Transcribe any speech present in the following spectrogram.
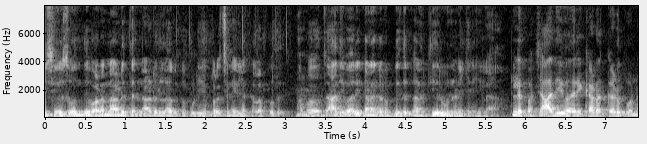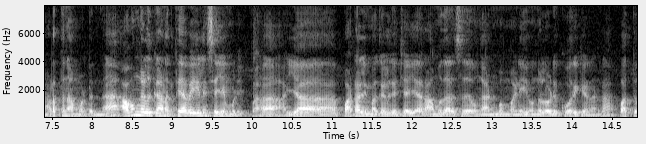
இஷ்யூஸ் வந்து வடநாடு தென்னாடுல இருக்கக்கூடிய பிரச்சனைகளை கலப்புது. அப்போ ஜாதிவாரி கணக்கெடுப்பு இதுக்கான தீர்வுன்னு நினைக்கிறீங்களா? இல்லை இப்போ ஜாதி வாரி கணக்கெடுப்பு நடத்தினா மட்டும்தான் அவங்களுக்கான தேவைகளையும் செய்ய முடியும். இப்போ ஐயா பாட்டாளி மக்கள் கட்சி ஐயா ராமதாஸ் இவங்க அன்புமணி இவங்களுடைய கோரிக்கை என்னென்னா பத்து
